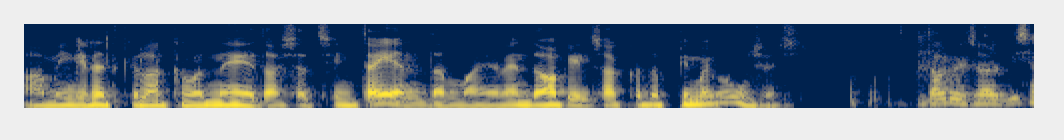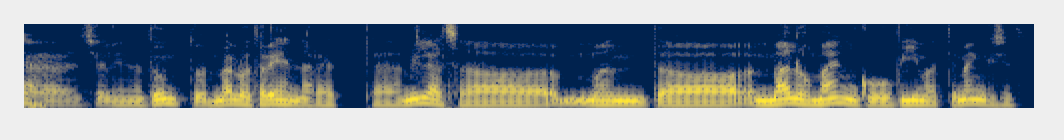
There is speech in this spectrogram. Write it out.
Aga mingil hetkel hakkavad need asjad sind täiendama ja nende abil sa hakkad õppima ka uusi asju. Tarvi, sa oled ise selline tuntud mälutreener, et äh, millal sa mõnda mälumängu viimati mängisid?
